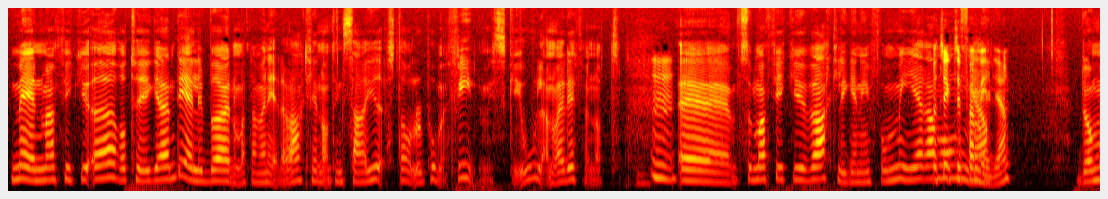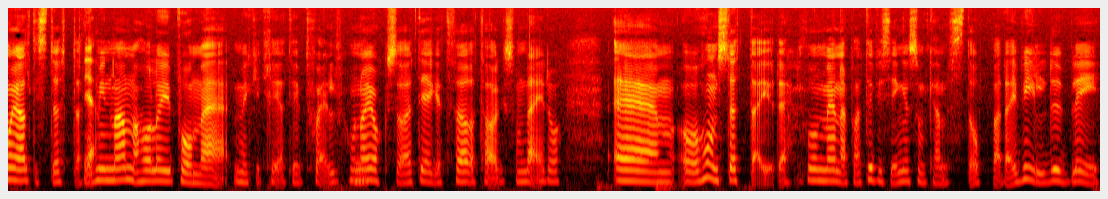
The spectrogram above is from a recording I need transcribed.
Men man fick ju övertyga en del i början om att nej, men är det verkligen någonting seriöst? Håller du på med film i skolan? Vad är det för något? Mm. Eh, så man fick ju verkligen informera Vad tyckte många. familjen? De har ju alltid stöttat. Ja. Min mamma håller ju på med mycket kreativt själv. Hon Mm. har ju också ett eget företag som dig då. Ehm, och hon stöttar ju det. För hon menar på att det finns ingen som kan stoppa dig. Vill du bli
